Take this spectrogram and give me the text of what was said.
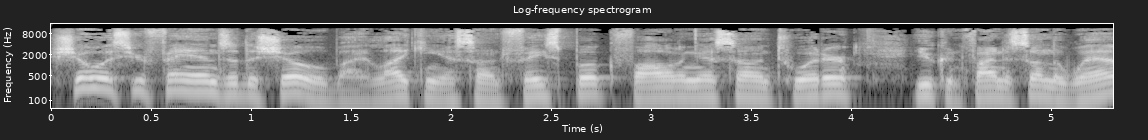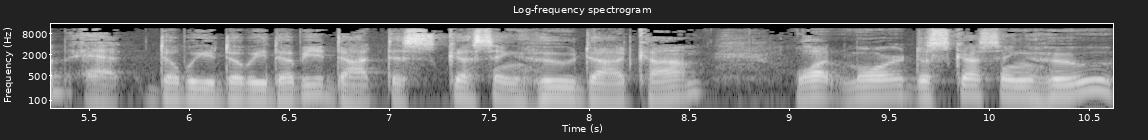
Show us you're fans of the show by liking us on Facebook, following us on Twitter. You can find us on the web at www.discussingwho.com. Want more Discussing Who?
